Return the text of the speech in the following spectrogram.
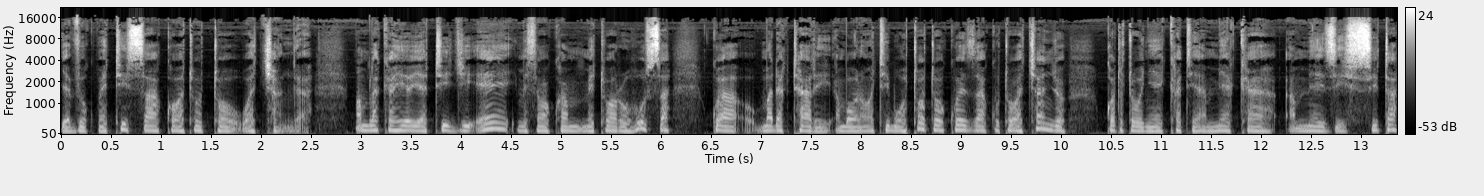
ya uviko 19 kwa watoto wachanga. Mamlaka hiyo ya TGA imesema kwamba imetoa ruhusa kwa madaktari ambao wanawatibu watoto kuweza kutoa chanjo kwa watoto wenye kati ya miaka miezi sita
